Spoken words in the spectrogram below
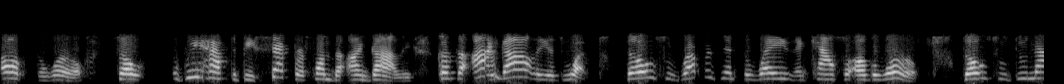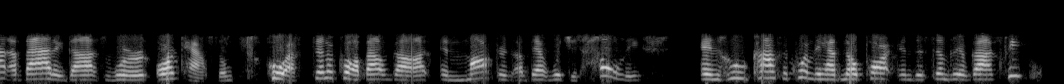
of the world. So we have to be separate from the ungodly. Because the ungodly is what? Those who represent the ways and counsel of the world. Those who do not abide in God's word or counsel, who are cynical about God and mockers of that which is holy, and who consequently have no part in the assembly of God's people.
